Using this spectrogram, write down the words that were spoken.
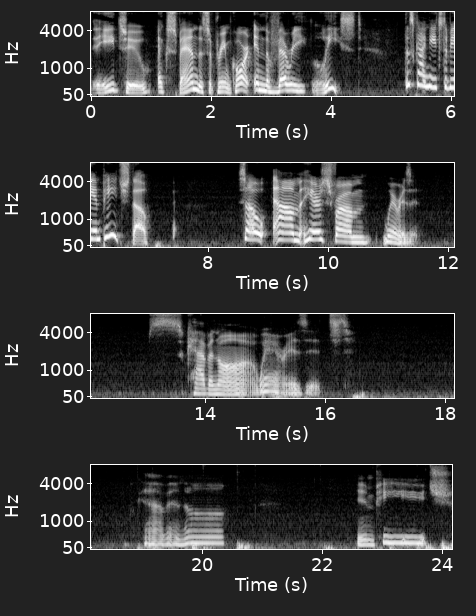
need to expand the Supreme Court in the very least. This guy needs to be impeached, though. So, um, here's from where is it? Kavanaugh. Where is it? Kavanaugh. Impeach.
